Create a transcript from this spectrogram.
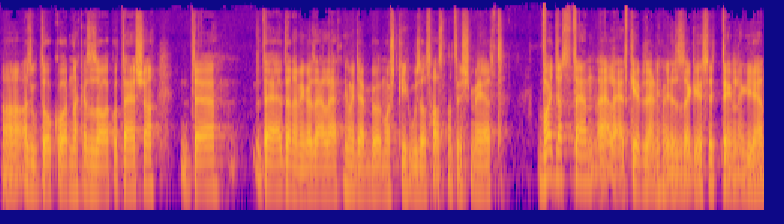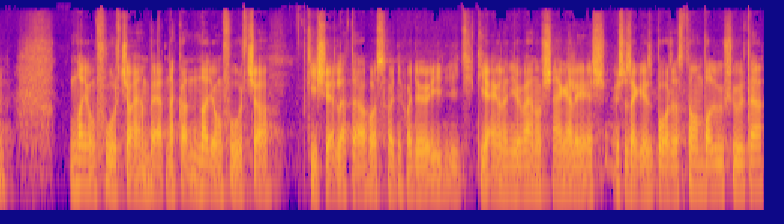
az utókornak ez az alkotása, de, de, de nem igazán látni, hogy ebből most kihúzott hasznot, és miért. Vagy aztán el lehet képzelni, hogy ez az egész egy tényleg ilyen nagyon furcsa embernek a nagyon furcsa kísérlete ahhoz, hogy, hogy ő így, így kiálljon a nyilvánosság elé, és, és az egész borzasztóan balülsült el,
